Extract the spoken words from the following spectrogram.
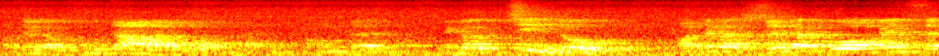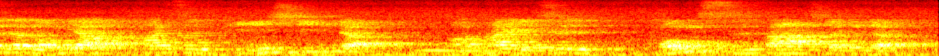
哦，这个呼召了我们，我们能够进入哦，这个神的国跟神的荣耀，它是平行的，哦，它也是同时发生的，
